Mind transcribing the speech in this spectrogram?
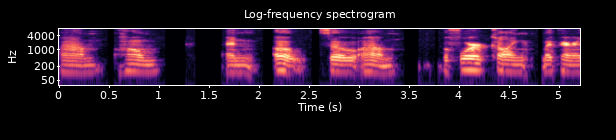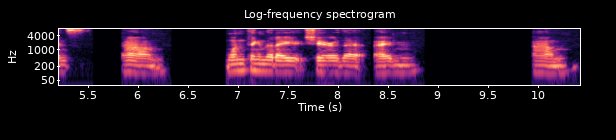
um, home, and oh, so um, before calling my parents, um, one thing that I share that I'm um,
